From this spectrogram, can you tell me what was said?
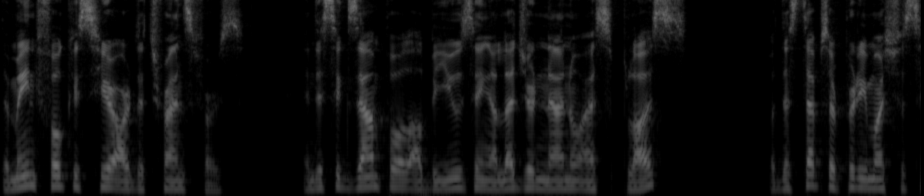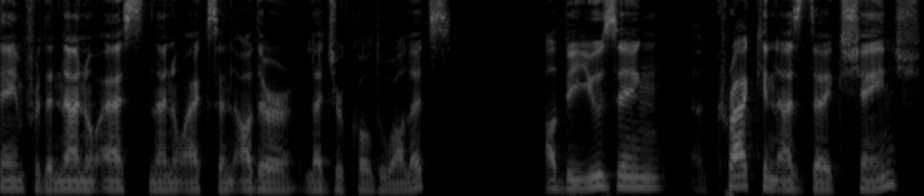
The main focus here are the transfers. In this example, I'll be using a Ledger Nano S Plus, but the steps are pretty much the same for the Nano S, Nano X, and other Ledger Cold wallets. I'll be using uh, Kraken as the exchange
